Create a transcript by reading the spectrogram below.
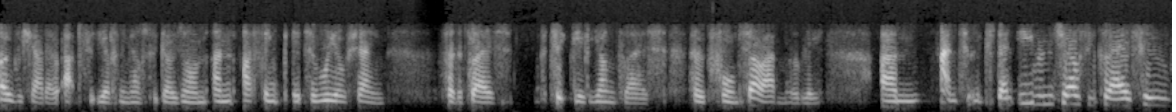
overshadow absolutely everything else that goes on. And I think it's a real shame for the players, particularly the young players who perform so admirably, um, and to an extent even the Chelsea players who,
